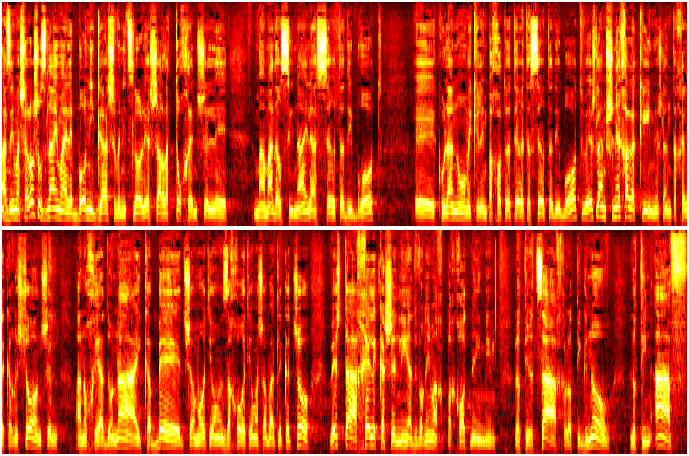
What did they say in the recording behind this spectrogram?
אז עם השלוש אוזניים האלה, בוא ניגש ונצלול ישר לתוכן של אה, מעמד הר סיני, לעשרת הדיברות. אה, כולנו מכירים פחות או יותר את עשרת הדיברות, ויש להם שני חלקים. יש להם את החלק הראשון של אנוכי אדוני, כבד, שמור את יום, זכור את יום השבת לקדשו, ויש את החלק השני, הדברים הפחות נעימים. לא תרצח, לא תגנוב, לא תנאף.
